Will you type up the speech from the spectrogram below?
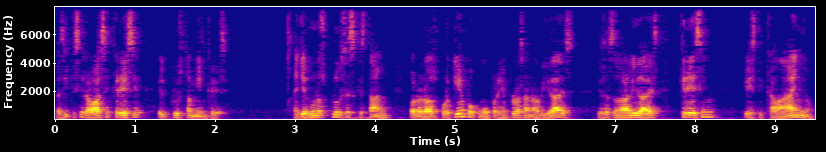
Así que si la base crece, el plus también crece. Hay algunos pluses que están valorados por tiempo, como por ejemplo las anualidades. Esas anualidades crecen este, cada año.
